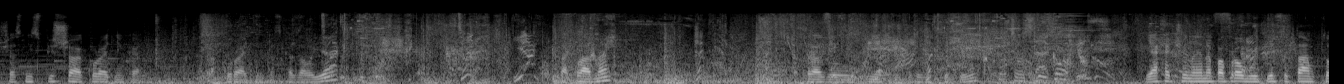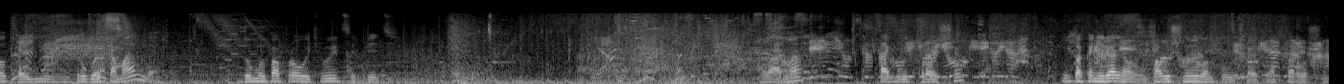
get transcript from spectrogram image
Сейчас не спеша, аккуратненько. Аккуратненько, сказал я. Так, ладно сразу. Я хочу, наверное, попробовать, если там кто-то из другой команды. Думаю, попробовать выцепить. Ладно. Так будет проще. Ну так они реально повышенный урон получают, прям хороший.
